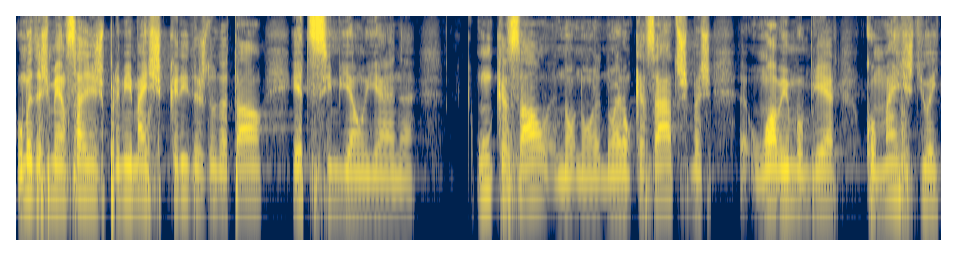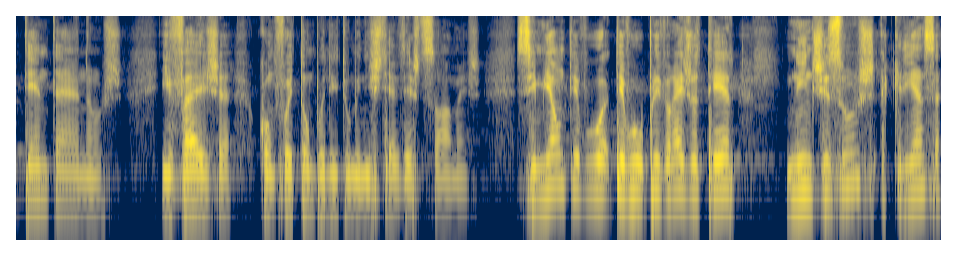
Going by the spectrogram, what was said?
Uma das mensagens para mim mais queridas do Natal é de Simeão e Ana um casal, não, não, não, eram casados, mas um homem e uma mulher com mais de 80 anos. E veja como foi tão bonito o ministério destes homens. Simeão teve o, teve o privilégio de ter menino Jesus, a criança,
